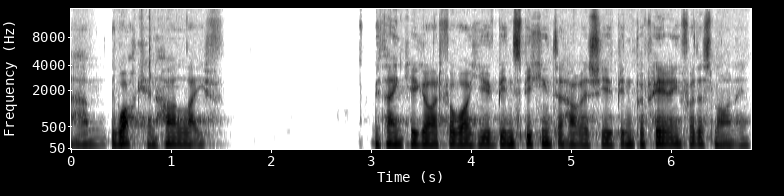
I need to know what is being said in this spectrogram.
um, work in her life. We thank you, God, for what you've been speaking to her as she's been preparing for this morning.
